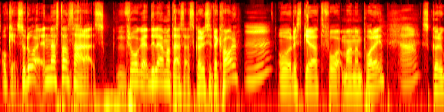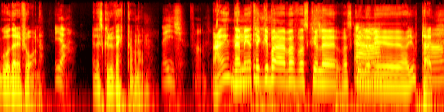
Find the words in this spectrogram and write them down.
Okej, så då är nästan så här, sk- fråga, dilemmat är så här, ska du sitta kvar Mm, och riskera att få mannen på dig? ja, Ska du gå därifrån? ja. Eller ska du väcka honom? Nej, fan. Nej, nej men jag tänker bara, vad, vad skulle, vad skulle Ja. vi ha gjort här? Ja.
